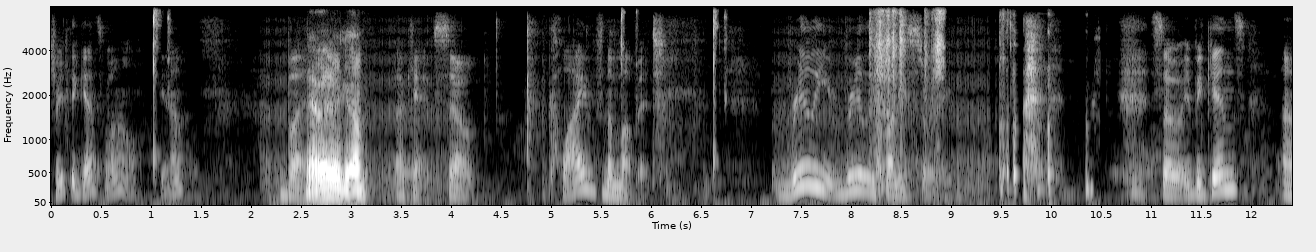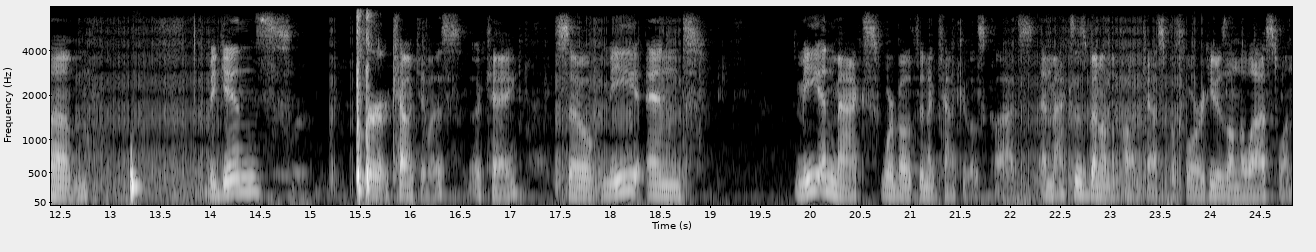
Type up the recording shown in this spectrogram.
Treat the guests well, you know. But Yeah, there you go. okay, so Clive the Muppet, really, really funny story. so it begins, um, begins for calculus. Okay, so me and me and Max were both in a calculus class, and Max has been on the podcast before. He was on the last one,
